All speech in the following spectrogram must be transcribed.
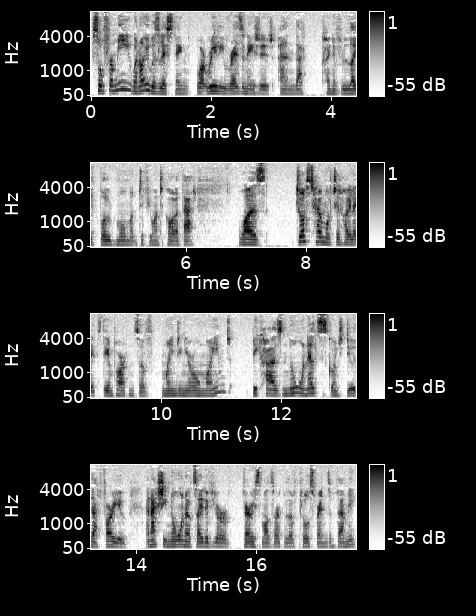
So for me, when I was listening, what really resonated and that kind of light bulb moment, if you want to call it that, was just how much it highlights the importance of minding your own mind because no one else is going to do that for you. And actually, no one outside of your very small circle of close friends and family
